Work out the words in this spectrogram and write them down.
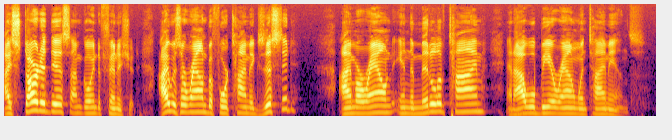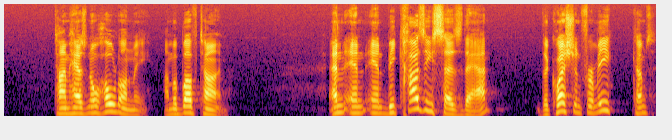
I started this, I'm going to finish it. I was around before time existed. I'm around in the middle of time, and I will be around when time ends. Time has no hold on me. I'm above time. And, and, and because he says that, the question for me comes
